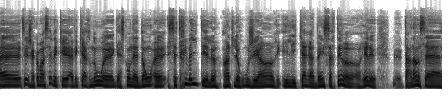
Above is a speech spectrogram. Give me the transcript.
Euh, tu sais, j'ai commencé avec euh, avec Arnaud euh, Gascon-Nadon. Euh, cette rivalité-là entre le Rouge et Or et les Carabins, certains auraient tendance à,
